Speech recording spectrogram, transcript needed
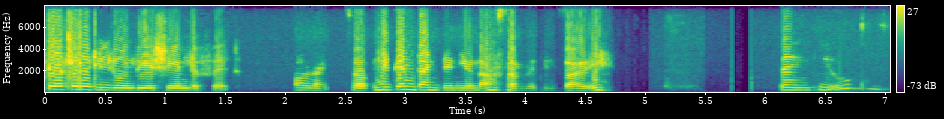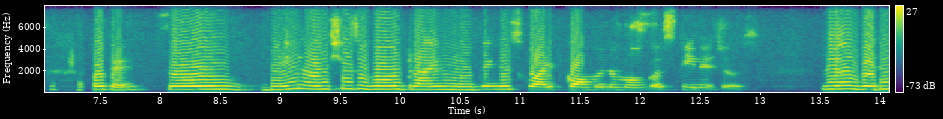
definitely don't be ashamed of it. All right. So, you can continue now, somebody. Sorry. Thank you. Okay, so being anxious about trying new things is quite common among us teenagers. We are very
